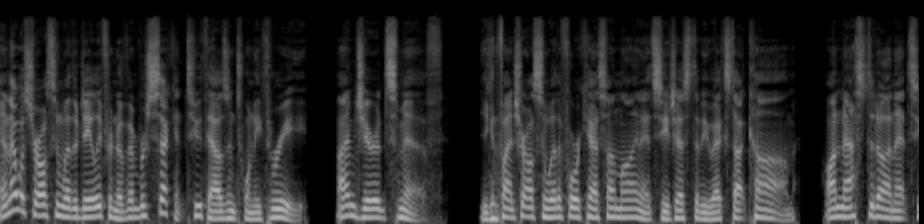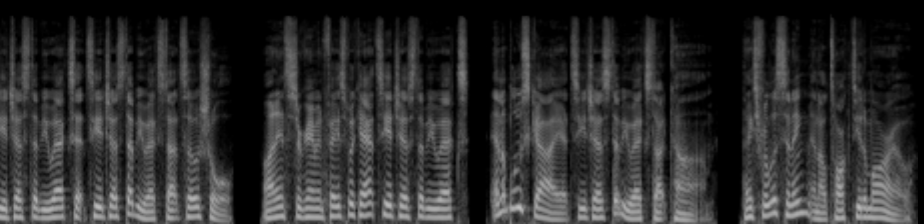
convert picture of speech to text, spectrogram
And that was Charleston Weather Daily for November 2nd, 2023. I'm Jared Smith. You can find Charleston weather forecasts online at chswx.com, on Mastodon at chswx at chswx.social, on Instagram and Facebook at chswx, and a Bluesky at chswx.com. Thanks for listening, and I'll talk to you tomorrow.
